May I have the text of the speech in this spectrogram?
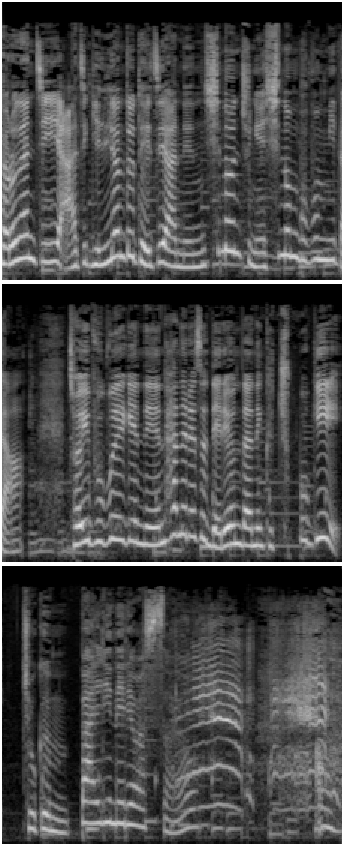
결혼한 지 아직 1년도 되지 않은 신혼 중의 신혼 부부입니다. 저희 부부에게는 하늘에서 내려온다는 그 축복이 조금 빨리 내려왔어요. 아,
